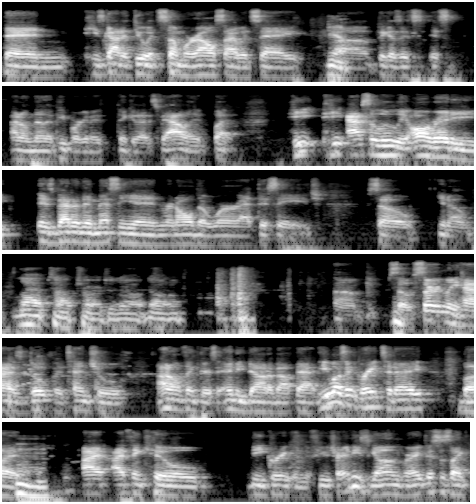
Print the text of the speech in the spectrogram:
then he's got to do it somewhere else. I would say, Yeah. uh, because it's it's. I don't know that people are going to think that it's valid, but he he absolutely already is better than Messi and Ronaldo were at this age. So you know, Laptop charger, though, don't. um, so certainly has goat potential. I don't think there's any doubt about that. He wasn't great today, but Mhm. I, I think he'll be great in the future. And he's young, right? This is like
